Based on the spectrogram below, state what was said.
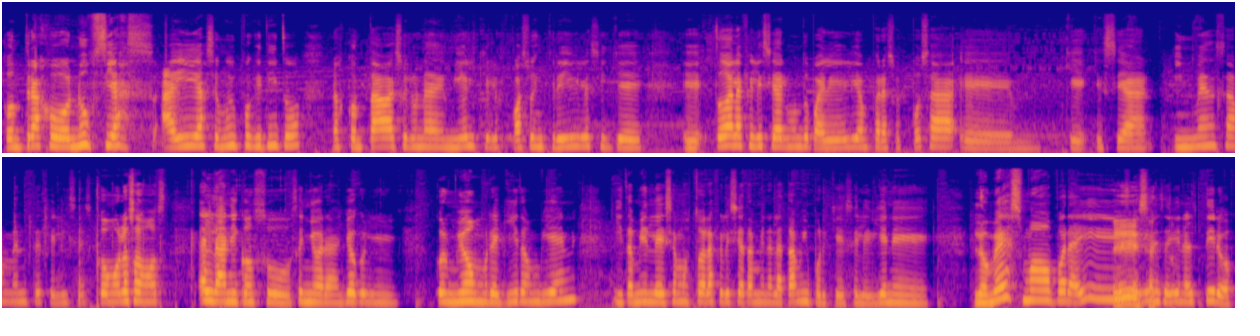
contrajo nupcias ahí hace muy poquitito, nos contaba su luna de miel que les pasó increíble, así que eh, toda la felicidad del mundo para Elian, para su esposa, eh, que, que sean inmensamente felices, como lo somos el Dani con su señora, yo con, con mi hombre aquí también. Y también le deseamos toda la felicidad también a la Tami porque se le viene lo mismo por ahí, se viene, el tiro.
